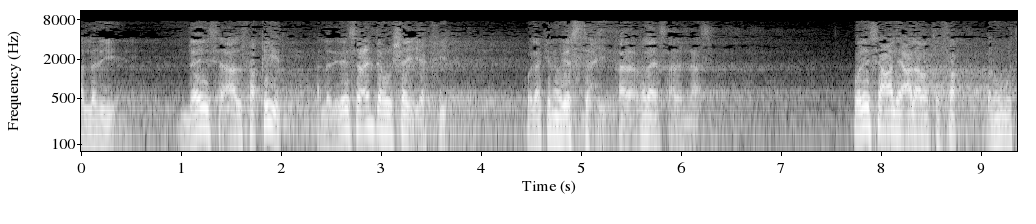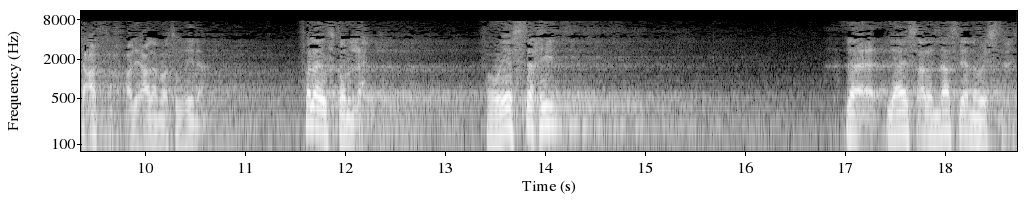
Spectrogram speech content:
الذي ليس الفقير الذي ليس عنده شيء يكفيه ولكنه يستحي فلا يسأل الناس. وليس عليه علامة الفقر بل هو متعفف عليه علامة الغنى فلا يفطن له. فهو يستحي لا, لا يسأل الناس لأنه يستحي.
